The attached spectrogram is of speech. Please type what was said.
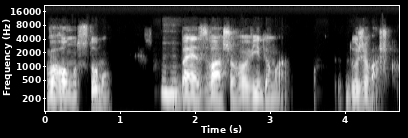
вагому суму Мгм. без вашого відома дуже важко.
